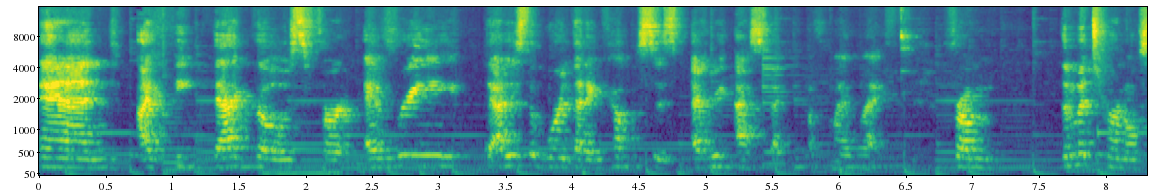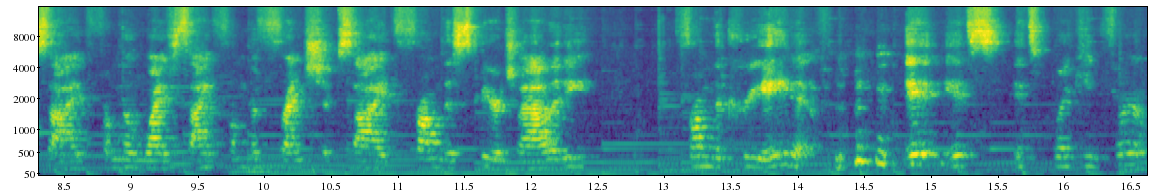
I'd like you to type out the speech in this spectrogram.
And I think that goes for every, that is the word that encompasses every aspect of my life from the maternal side, from the wife side, from the friendship side, from the spirituality, from the creative. it, it's it's breaking through.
